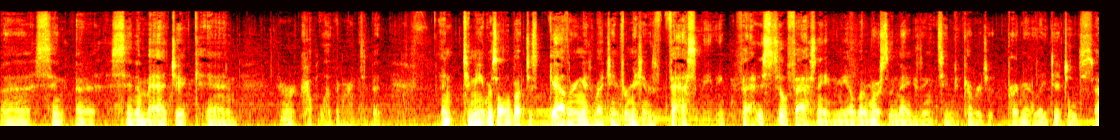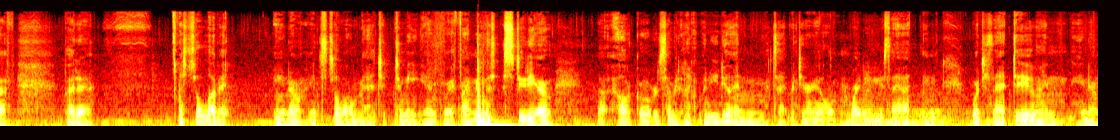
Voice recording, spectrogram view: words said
and uh, Cin- uh, Cinemagic, and there were a couple other ones, but and to me it was all about just gathering as much information. It was fascinating. Fa- It's still fascinating to me, although most of the magazines seem to cover just primarily digital stuff. But uh, I still love it. You know, it's still all magic to me. And if I'm in the studio, Uh, I'll go over to somebody like, "What are you doing? What's that material? Why do you use that? And what does that do?" And you know,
